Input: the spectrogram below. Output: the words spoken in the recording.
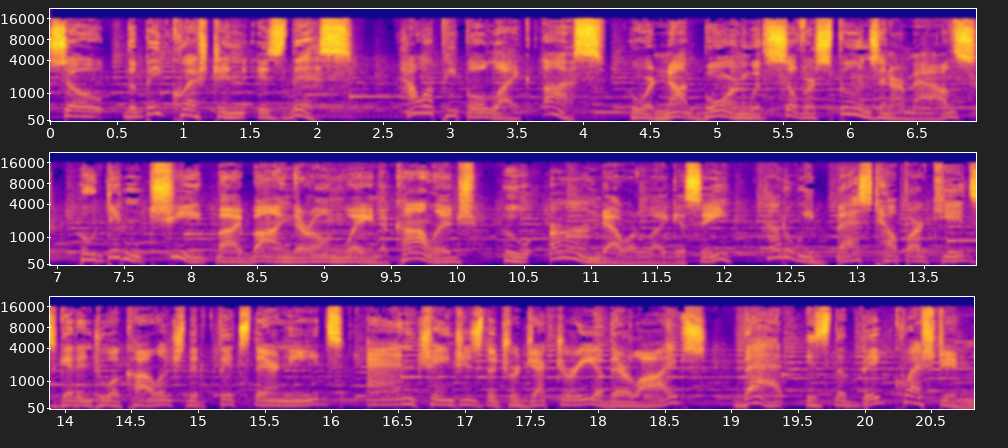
So, the big question is this How are people like us, who were not born with silver spoons in our mouths, who didn't cheat by buying their own way into college, who earned our legacy, how do we best help our kids get into a college that fits their needs and changes the trajectory of their lives? That is the big question,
